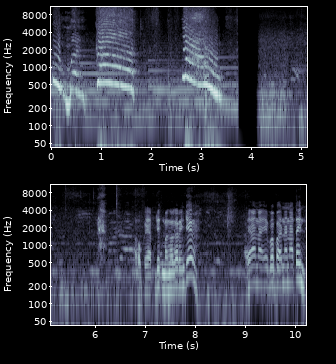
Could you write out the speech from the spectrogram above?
Oh my God! Wow! Okay, update mga ka-ranger. Ayan, na ibaba na natin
